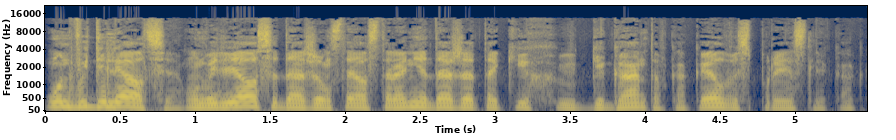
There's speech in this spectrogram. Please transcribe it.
Он выделялся, он выделялся даже, он стоял в стороне даже от таких гигантов, как Элвис Пресли, как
